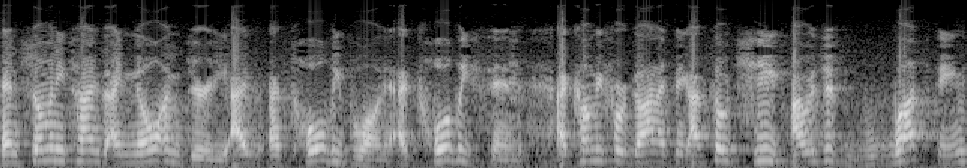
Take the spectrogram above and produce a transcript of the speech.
And so many times I know I'm dirty. I've, I've totally blown it. I've totally sinned. I come before God and I think, I'm so cheap. I was just lusting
